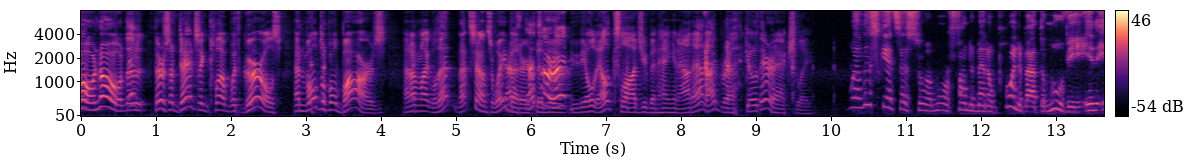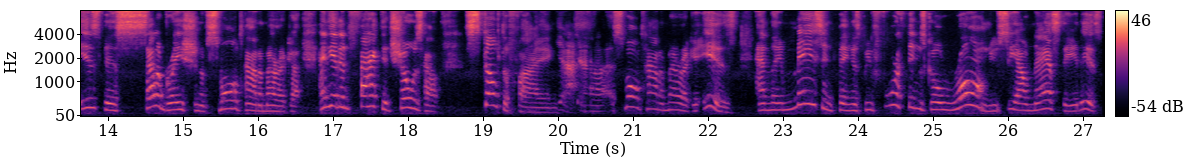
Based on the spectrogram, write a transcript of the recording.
"Oh no, there, there's a dancing club with girls and multiple bars." And I'm like, "Well, that that sounds way That's- better that's than the, right. the old Elks Lodge you've been hanging out at. I'd rather go there actually." Well, this gets us to a more fundamental point about the movie. It is this celebration of small town America, and yet, in fact, it shows how stultifying Yes. uh, small town America is. And the amazing thing is, before things go wrong, you see how nasty it is.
